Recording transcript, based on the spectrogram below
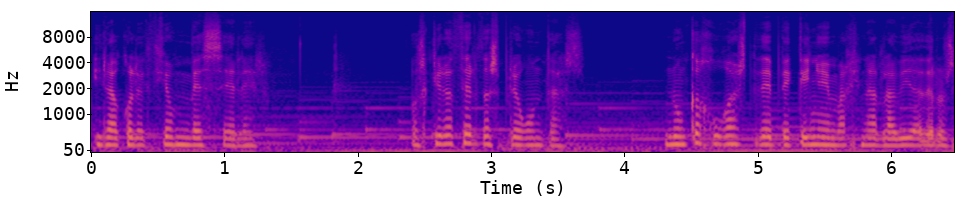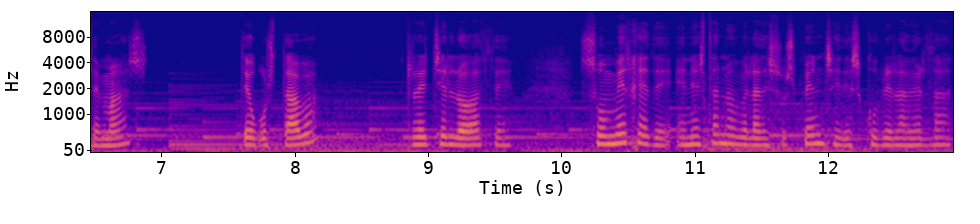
y la colección Bestseller. Os quiero hacer dos preguntas. ¿Nunca jugaste de pequeño a imaginar la vida de los demás? ¿Te gustaba? Rachel lo hace. Sumérgete en esta novela de suspense y descubre la verdad.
